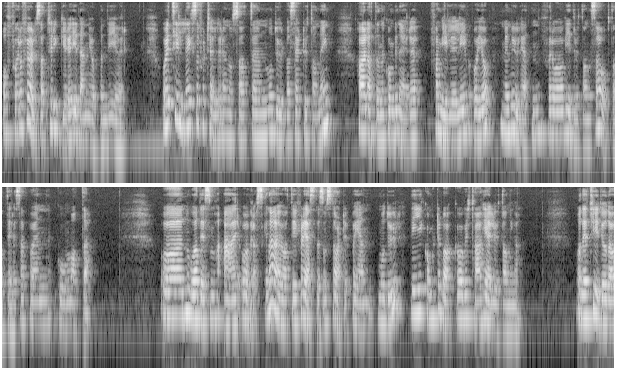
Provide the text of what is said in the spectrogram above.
og for å føle seg tryggere i den jobben de gjør. Og I tillegg så forteller hun også at en modulbasert utdanning har latt henne kombinere familieliv og jobb med muligheten for å videreutdanne seg og oppdatere seg på en god måte. Og noe av det som er overraskende, er jo at de fleste som starter på én modul, de kommer tilbake og vil ta hele utdanninga. Og det tyder jo da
